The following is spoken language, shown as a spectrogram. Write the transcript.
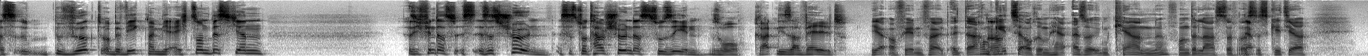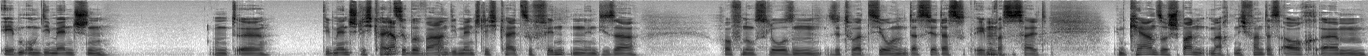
das äh, bewirkt oder bewegt bei mir echt so ein bisschen. Also ich finde, das ist, es ist schön. Es ist total schön, das zu sehen, so, gerade in dieser Welt. Ja, auf jeden Fall. Äh, darum ja. geht es ja auch im, Her also im Kern ne, von The Last of Us. Ja. Es geht ja eben um die Menschen und äh, die Menschlichkeit ja. zu bewahren, die Menschlichkeit zu finden in dieser hoffnungslosen Situation. Das ist ja das eben, mhm. was es halt im Kern so spannend macht. Und ich fand das auch, ähm,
